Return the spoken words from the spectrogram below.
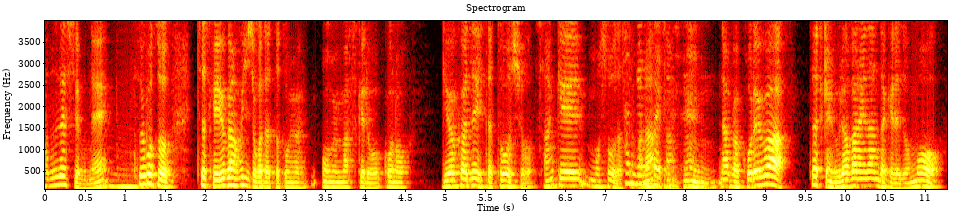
はずですよね。それこそ確か夕刊富士とかだったと思いますけどこの疑惑が出てきた当初産経もそうだったかな。ね。うん、なんかこれは確かに裏金なんだけれども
